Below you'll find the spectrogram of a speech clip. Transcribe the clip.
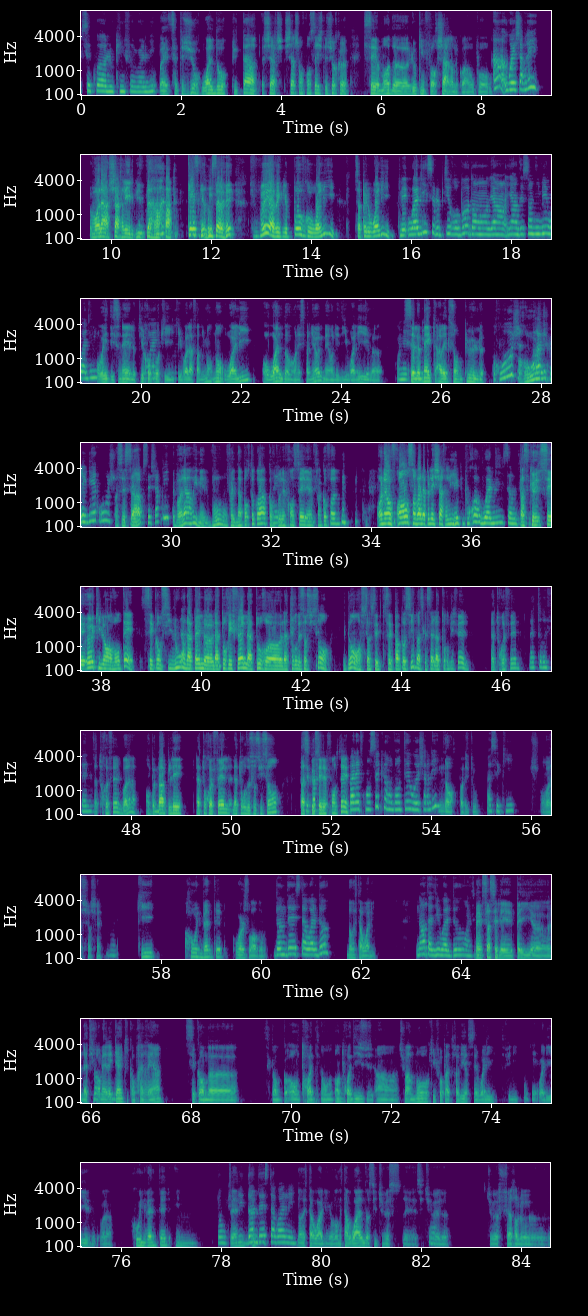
C'est quoi Looking for Wally? Ouais, c'est, je te jure, Waldo, putain, cherche, cherche en français, je te jure que c'est au mode euh, looking for Charles, quoi. Ou pour... Ah, où est Charlie? Voilà, Charlie, putain, qu'est-ce que vous savez fait avec le pauvre Wally? Il s'appelle Wally. Mais Wally, c'est le petit robot dans. Il y a un, il y a un dessin animé Wally. Oui, Disney, le petit robot Ouais, qui, ouais. qui voit la fin du monde. Non, Wally, ou Waldo en espagnol, mais on les dit Wally. Euh, c'est le mec avec son pull rouge, rouge. rayé rouge. C'est Ben ça. donc c'est Charlie. Voilà, oui, mais vous, vous faites n'importe quoi, comme tous Mais, les Français et les francophones. On est en France, on va l'appeler mais Charlie. pourquoi Wally? Ça, Parce que c'est eux qui l'ont inventé. C'est c'est comme si nous, on appelle euh, la tour Eiffel la tour, euh, la tour des saucissons. Non, ça, c'est c'est pas possible parce que c'est la tour d'Eiffel. La tour Eiffel. La Tour Eiffel. La tour Eiffel, voilà. On peut pas Mais appeler la tour Eiffel la tour de saucisson parce que c'est les c'est Français. pas les Français qui ont inventé Où est Charlie? Non, pas du tout. Ah, c'est qui? On va chercher. Ouais. Qui, who invented Where's Waldo? Donde está Waldo? ¿Dónde está Wally? Non, t'as dit Waldo en Mais ça, c'est les pays euh, latino-américains qui comprennent rien. C'est comme, euh, c'est comme on, trad- on, on traduit un, tu vois, un mot qu'il faut pas traduire, c'est Wally, c'est fini. Ok. Wally, euh, voilà. Who invented, Donc tu dis Donde está Wally? ¿dónde está Wally? Ou ¿dónde está Waldo si tu veux, euh, si tu Ouais. veux, si tu veux faire le,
